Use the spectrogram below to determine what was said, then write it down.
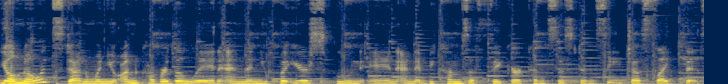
You'll know it's done when you uncover the lid and then you put your spoon in and it becomes a thicker consistency, just like this.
